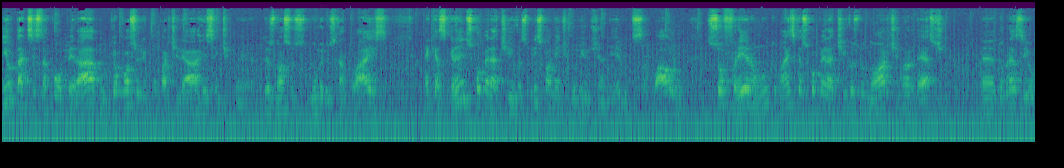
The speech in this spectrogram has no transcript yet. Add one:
E o taxista cooperado, que eu posso lhe compartilhar recentemente dos nossos números atuais, é que as grandes cooperativas, principalmente do Rio de Janeiro e de São Paulo, sofreram muito mais que as cooperativas do norte e nordeste eh, do Brasil.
